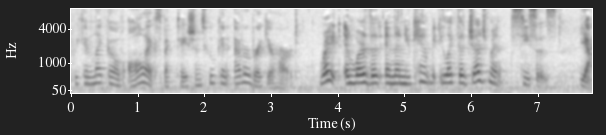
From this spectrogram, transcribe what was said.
if we can let go of all expectations, who can ever break your heart? Right, and where the and then you can't be like the judgment ceases. Yeah.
